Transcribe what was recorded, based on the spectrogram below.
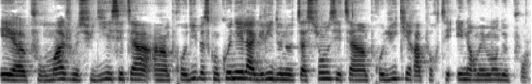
Et euh, pour moi, je me suis dit, et c'était un, produit, parce qu'on connaît la grille de notation, c'était un produit qui rapportait énormément de points.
